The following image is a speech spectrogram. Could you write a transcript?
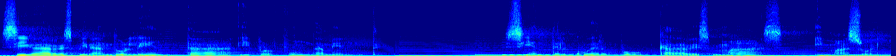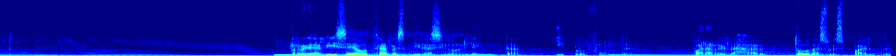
Siga respirando lenta y profundamente. Siente el cuerpo cada vez más y más suelto. Realice otra respiración lenta y profunda para relajar toda su espalda.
